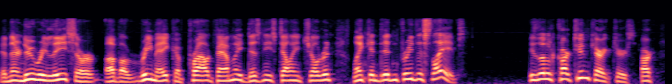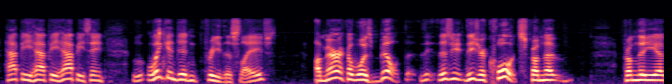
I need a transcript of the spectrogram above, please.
In their new release or of a remake of Proud Family, Disney's telling children Lincoln didn't free the slaves. These little cartoon characters are happy, happy, happy, saying Lincoln didn't free the slaves. America was built. These are quotes from the from the uh,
